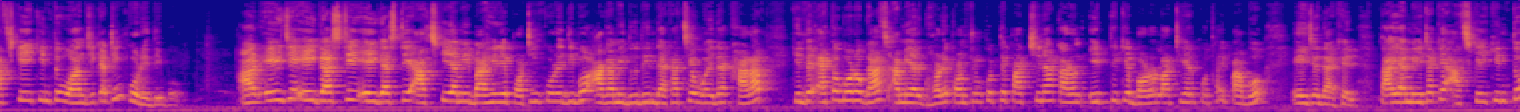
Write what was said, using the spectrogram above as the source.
আজকেই কিন্তু ওয়ান জি কাটিং করে দিব। আর এই যে এই গাছটি এই গাছটি আজকে আমি বাহিরে পটিং করে দিব আগামী দুদিন দেখাচ্ছে ওয়েদার খারাপ, কিন্তু এত বড় গাছ আমি আর ঘরে কন্ট্রোল করতে পারছি না, কারণ এর থেকে বড় লাঠি আর কোথায় পাবো এই যে দেখেন, তাই আমি এটাকে আজকেই কিন্তু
